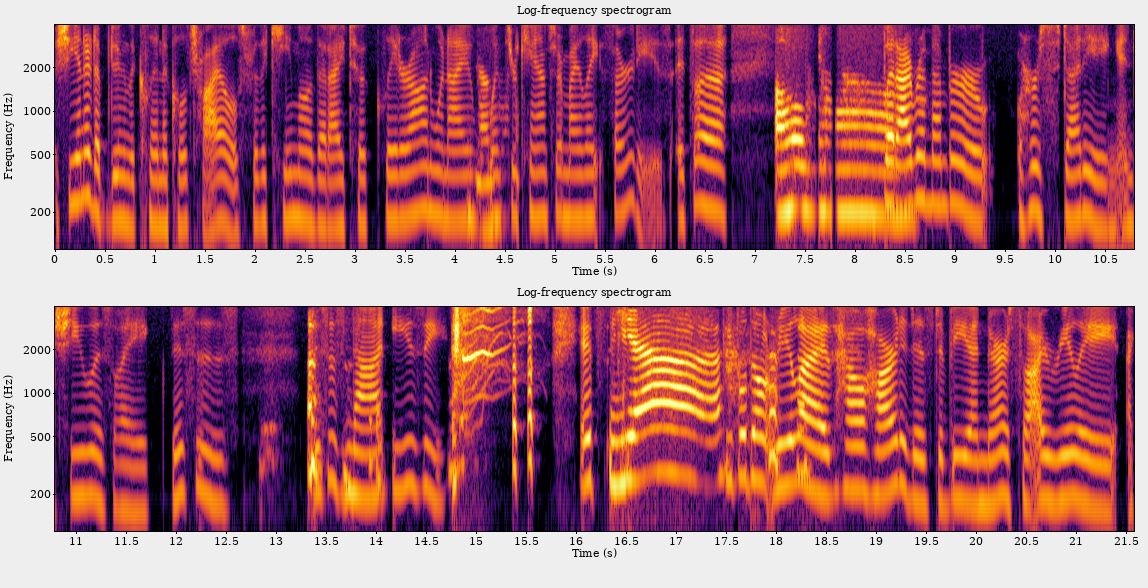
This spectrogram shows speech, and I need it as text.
she ended up doing the clinical trials for the chemo that I took later on when I yeah. went through cancer in my late thirties. It's a oh wow. But I remember her studying, and she was like, "This is." This is not easy. it's yeah. People don't realize how hard it is to be a nurse. So I really, I,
